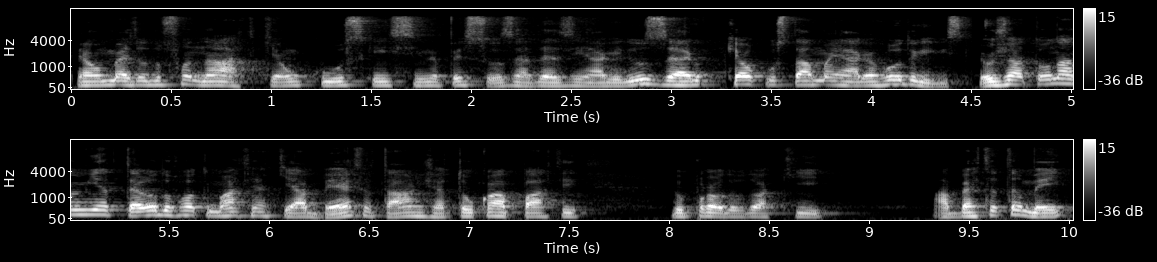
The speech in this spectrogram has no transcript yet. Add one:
é o método Fanart, que é um curso que ensina pessoas a desenharem do zero, que é o curso da Mayara Rodrigues. Eu já estou na minha tela do Hotmart aqui aberta, tá? Já estou com a parte do produto aqui aberta também.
